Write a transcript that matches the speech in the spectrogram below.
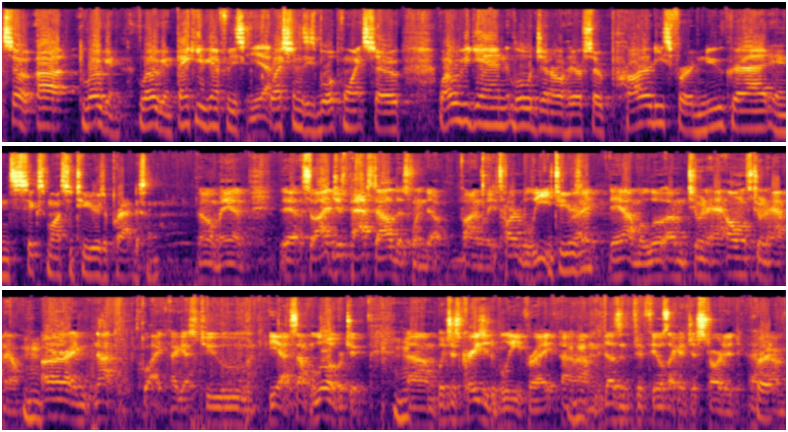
So, uh, Logan, Logan, thank you again for these Yeah. questions, these bullet points. So, why we begin, a little general here. So, priorities for a new grad in six months to two years of practicing. Oh man, yeah. So I just passed out of this window. Finally, it's hard to believe. two years right? in? Mm-hmm. Yeah, I'm a little. I'm two and a half, almost two and a half now. All right, not quite. I guess two. Yeah, something a little over 2 Mm-hmm. um, which is crazy to believe, right? Um, It doesn't. It feels like I just started. Right. Um,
